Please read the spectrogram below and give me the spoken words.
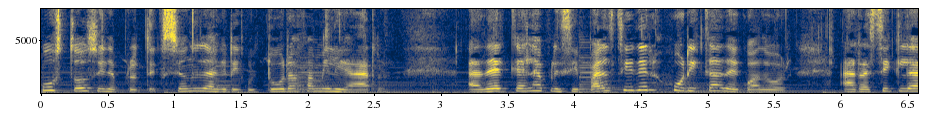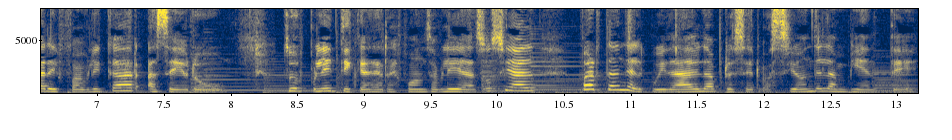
justos y la protección de la agricultura familiar. Adelca es la principal siderúrgica de Ecuador, a reciclar y fabricar acero. Sus políticas de responsabilidad social parten del cuidado y la preservación del ambiente.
